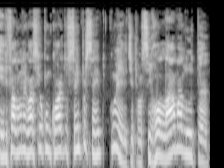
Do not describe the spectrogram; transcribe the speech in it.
ele falou um negócio que eu concordo 100% com ele. Tipo, se rolar uma luta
